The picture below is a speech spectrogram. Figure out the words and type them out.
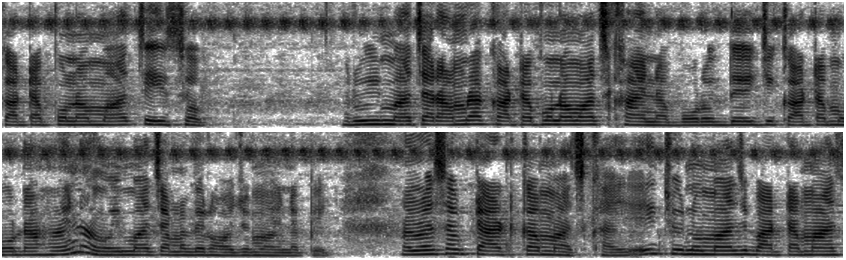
কাটা পোনা মাছ এইসব, রুই মাছ। আর আমরা কাটা পোনা মাছ খাই না। বড়দের যে কাটা পোনা হয় না, ওই মাছ আমাদের হজম হয় না পেট। আমরা সব টাটকা মাছ খাই। এই চুনো মাছ, বাটা মাছ,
